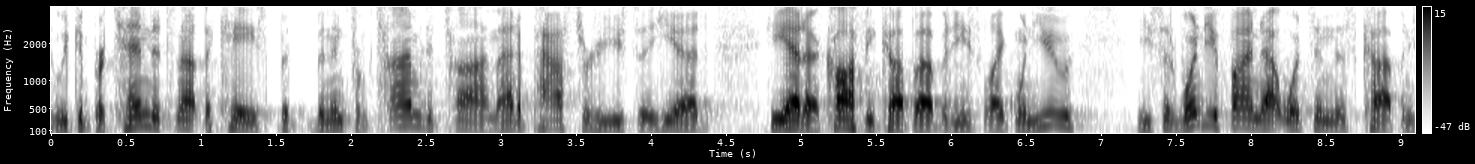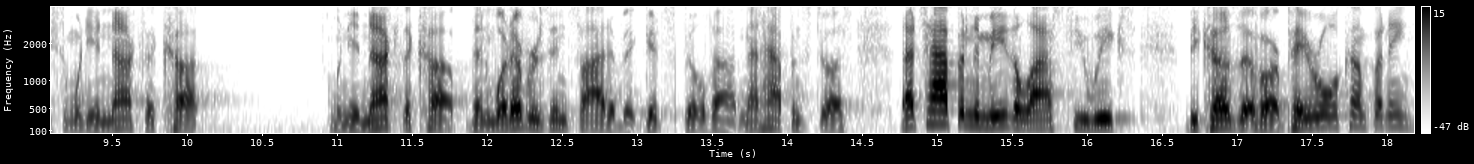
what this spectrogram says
We can pretend it's not the case, but, but then from time to time, I had a pastor who used to, he had, he had a coffee cup up, and he's like, when you, he said, When do you find out what's in this cup? And he said, When you knock the cup. When you knock the cup, then whatever's inside of it gets spilled out. And that happens to us. That's happened to me the last few weeks because of our payroll company.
